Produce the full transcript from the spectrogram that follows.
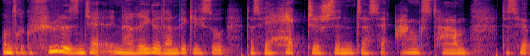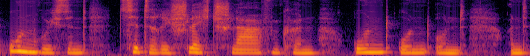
unsere Gefühle sind ja in der Regel dann wirklich so, dass wir hektisch sind, dass wir Angst haben, dass wir unruhig sind, zitterig, schlecht schlafen können und, und, und. Und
